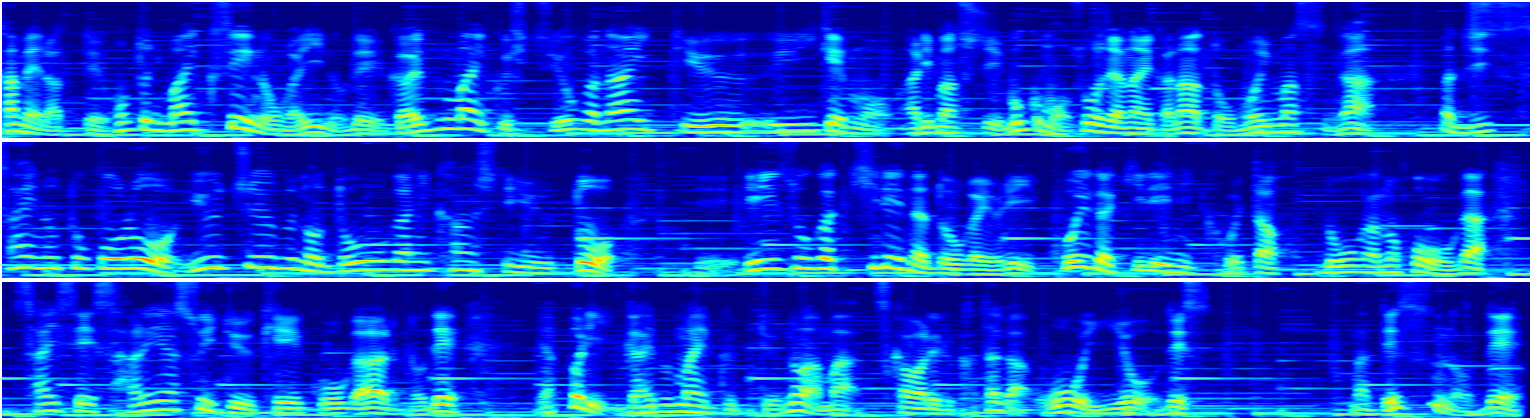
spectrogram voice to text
カメラって本当にマイク性能がいいので外部マイク必要がないっていう意見もありますし僕もそうじゃないかなと思いますが、まあ、実際のところ YouTube の動画に関して言うと映像が綺麗な動画より声が綺麗に聞こえた動画の方が再生されやすいという傾向があるのでやっぱり外部マイクっていうのはまあ使われる方が多いようです。まあ、ですので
